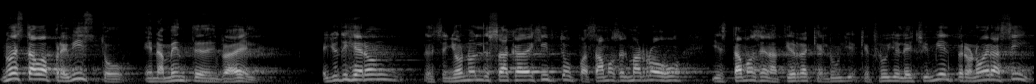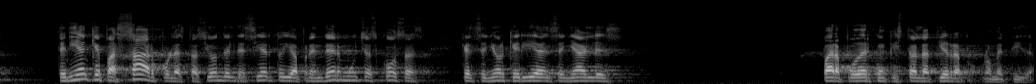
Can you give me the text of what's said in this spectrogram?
No estaba previsto en la mente de Israel. Ellos dijeron, el Señor nos saca de Egipto, pasamos el Mar Rojo y estamos en la tierra que fluye, que fluye leche y miel, pero no era así. Tenían que pasar por la estación del desierto y aprender muchas cosas que el Señor quería enseñarles para poder conquistar la tierra prometida.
